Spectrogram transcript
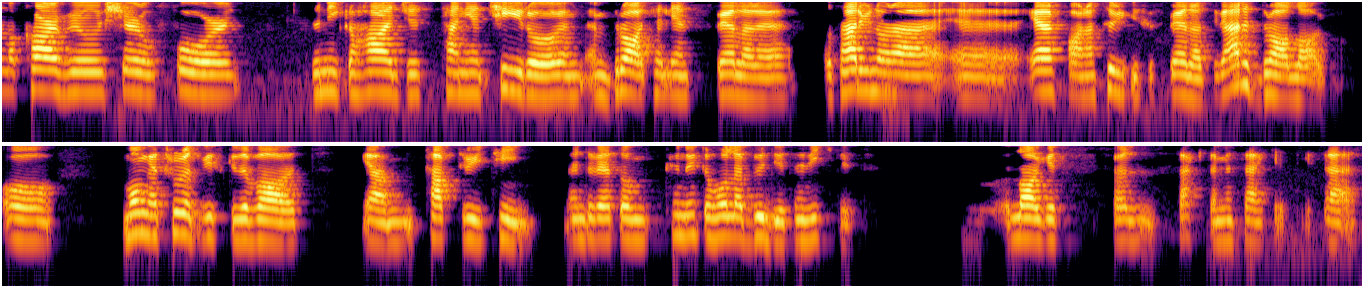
Emma Carville, Cheryl Ford, Danica Hodges, Tanja Chiro, en, en bra italiensk spelare. Och så hade vi några eh, erfarna turkiska spelare, så vi hade ett bra lag. Och många trodde att vi skulle vara ett ja, top 3 team. Men du vet, de kunde inte hålla budgeten riktigt. Laget föll sakta men säkert isär.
